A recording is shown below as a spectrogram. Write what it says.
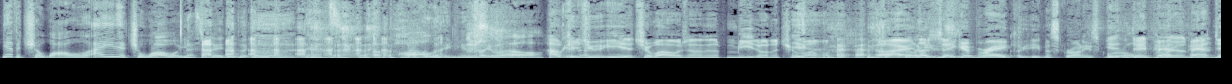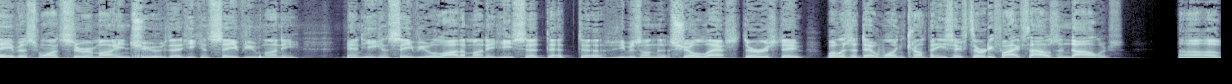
"You have a Chihuahua? I ate a Chihuahua yesterday." They'd be like, oh, "That's appalling." It's like, well, How could you eat a chihuahua? There's not enough meat on a chihuahua. All right, let's take a break. Like eating a scrawny squirrel. Getting Pat, Pat. Davis wants to remind you that he can save you money, and he can save you a lot of money. He said that uh, he was on the show last Thursday. What was it that one company saved thirty five thousand dollars, uh,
